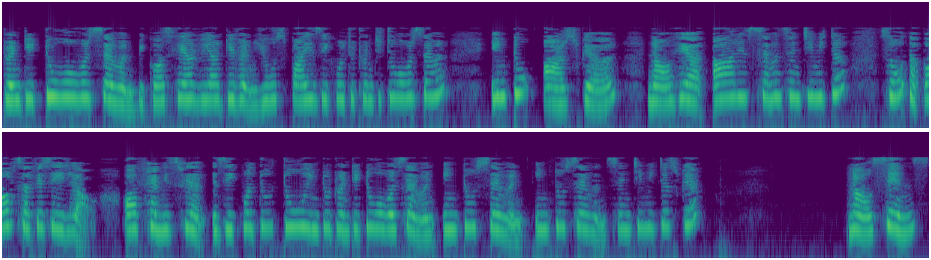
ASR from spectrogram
22 over 7 because here we are given use pi is equal to 22 over 7 into r square. Now here r is 7 centimeter so the curved surface area of hemisphere is equal to 2 into 22 over 7 into 7 into 7 centimeter square. Now since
